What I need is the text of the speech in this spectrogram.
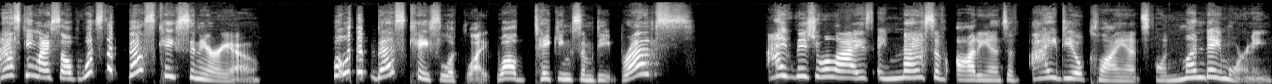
asking myself, what's the best case scenario? What would the best case look like while taking some deep breaths? I visualize a massive audience of ideal clients on Monday morning,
